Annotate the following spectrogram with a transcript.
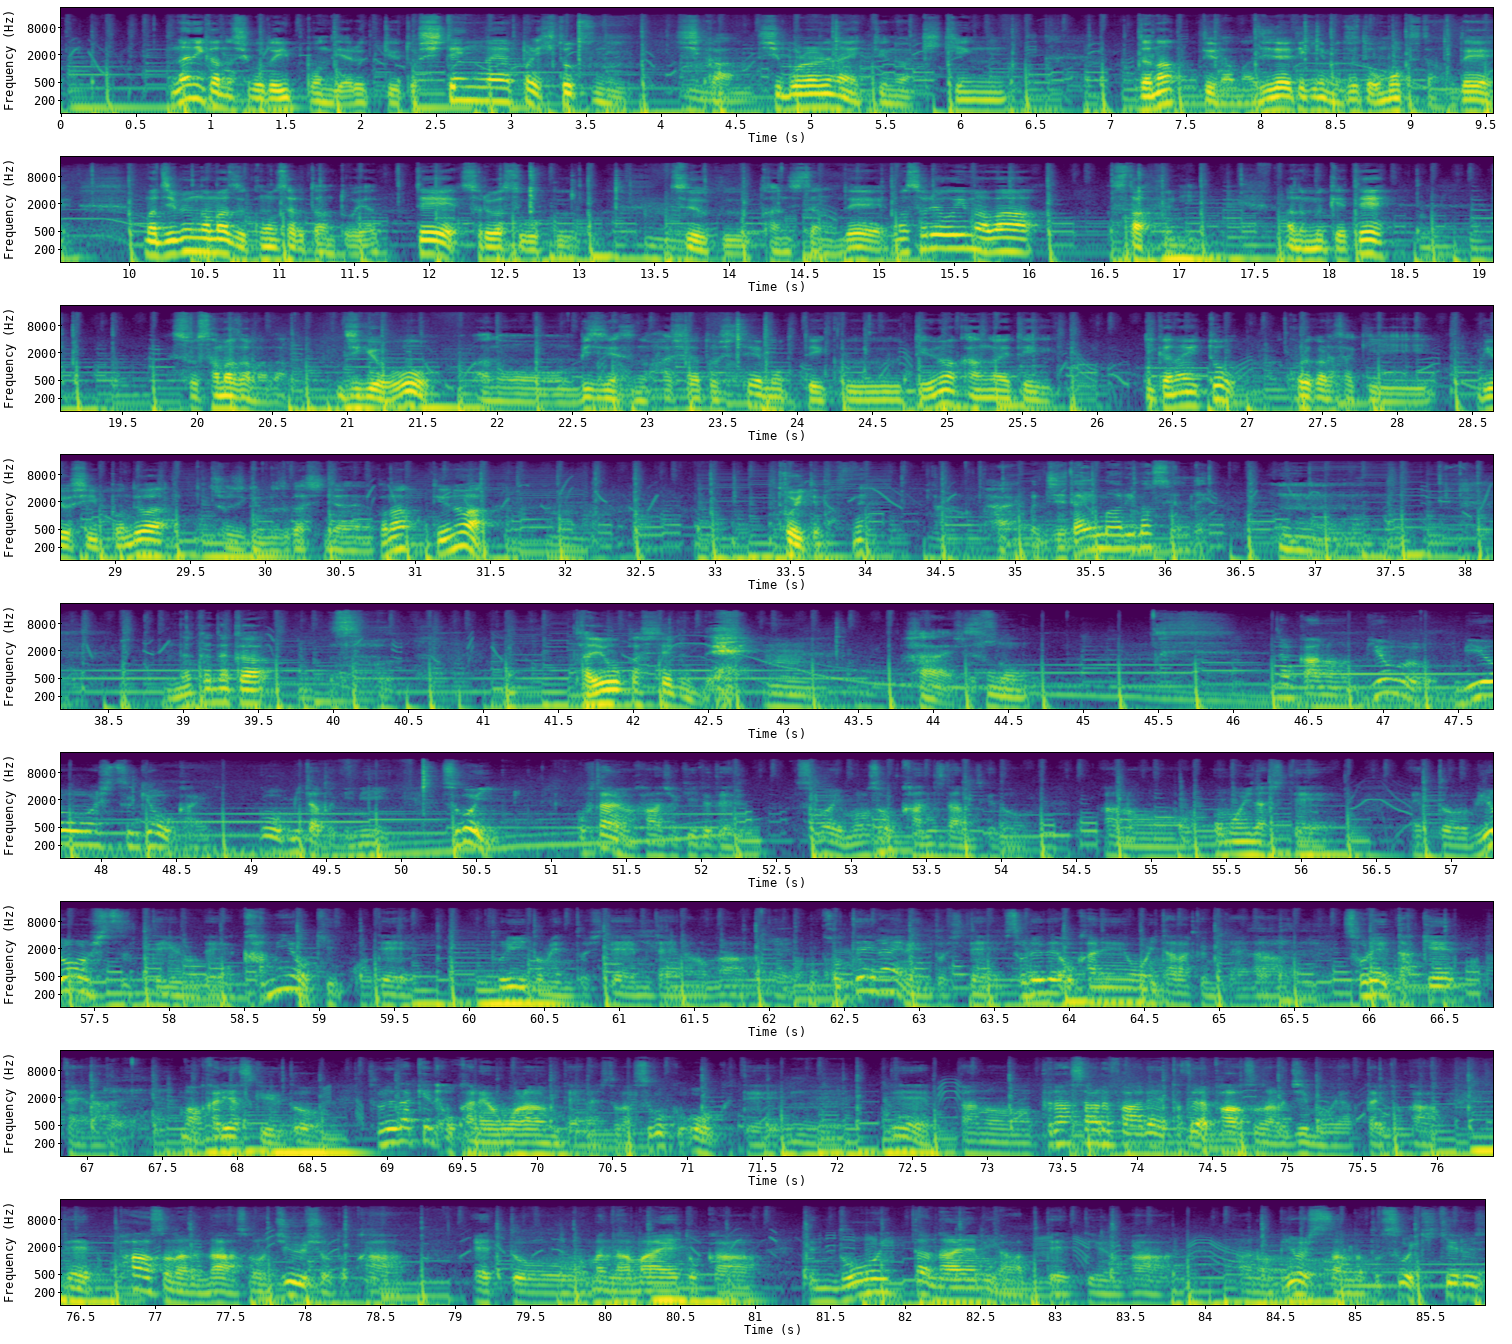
何かの仕事一本でやるっていうと視点がやっぱり一つにしか絞られないっていうのは危険だなっていうのはまあ時代的にもずっと思ってたので、まあ、自分がまずコンサルタントをやってそれはすごく強く感じたので、まあ、それを今はスタッフにあの向けてさまざまな事業をあのビジネスの柱として持っていくっていうのは考えていかないとこれから先美容師一本では正直難しいんじゃないのかなっていうのは解いてますね。はい。時代もありますよね。うん。なかなか多様化してるんで、はい、そのなんかあの美容美容室業界を見た時にすごいお二人の話を聞いててすごいものすごく感じたんですけどあの思い出して、えっと、美容室っていうので髪を切ってトリートメントしてみたいなのがもう固定概念としてそれでお金をいただくみたいなそれだけみたいな、まあ、分かりやすく言うとそれだけでお金をもらうみたいな人がすごく多くて。であのプラスアルファで例えばパーソナルジムをやったりとかでパーソナルなその住所とか、えっとまあ、名前とかでどういった悩みがあってっていうのがあの美容師さんだとすごい聞ける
